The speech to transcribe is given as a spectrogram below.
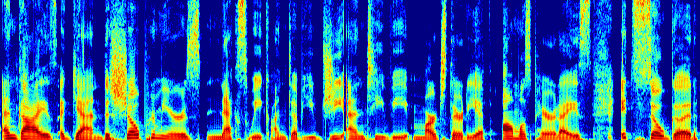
And guys, again, the show premieres next week on WGN TV, March 30th, Almost Paradise. It's so good.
